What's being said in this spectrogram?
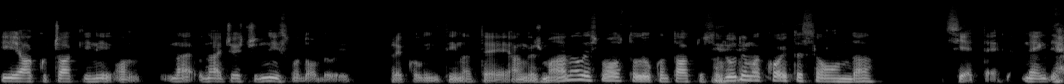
i ako čak i ni, on, naj, najčešće nismo dobili preko LinkedIna te angažmane, ali smo ostali u kontaktu sa Mhm. ljudima koji te se onda sjete negdje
